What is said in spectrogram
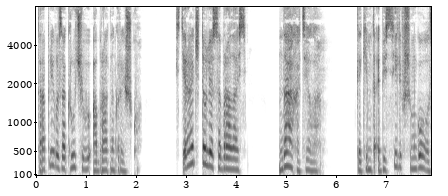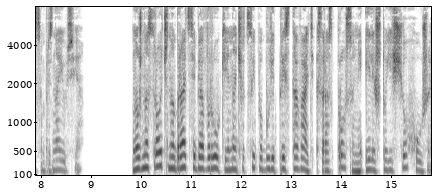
торопливо закручиваю обратно крышку. «Стирать, что ли, собралась?» «Да, хотела». Каким-то обессилевшим голосом признаюсь я. Нужно срочно брать себя в руки, иначе Цыпа будет приставать с расспросами или, что еще хуже,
